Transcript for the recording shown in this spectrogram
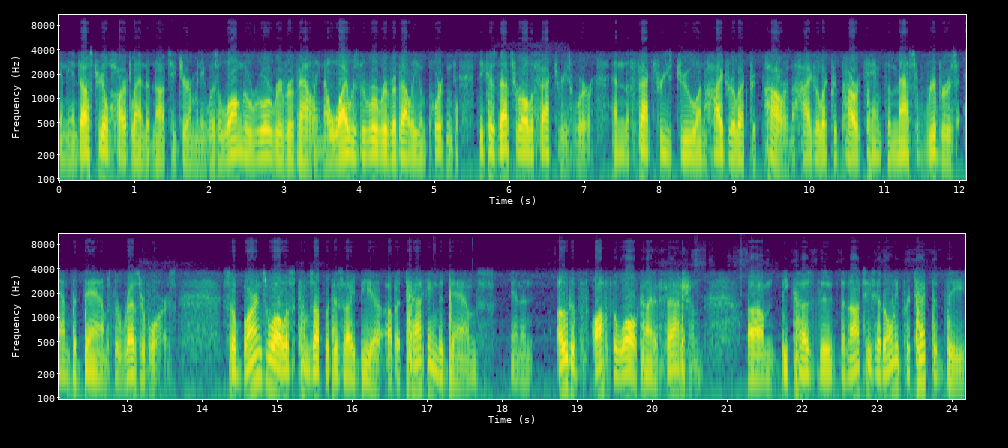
in the industrial heartland of Nazi Germany was along the Ruhr River Valley. Now, why was the Ruhr River Valley important? Because that's where all the factories were. And the factories drew on hydroelectric power. And the hydroelectric power came from the massive rivers and the dams, the reservoirs. So Barnes Wallis comes up with this idea of attacking the dams in an out of off the wall kind of fashion um, because the, the Nazis had only protected the,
